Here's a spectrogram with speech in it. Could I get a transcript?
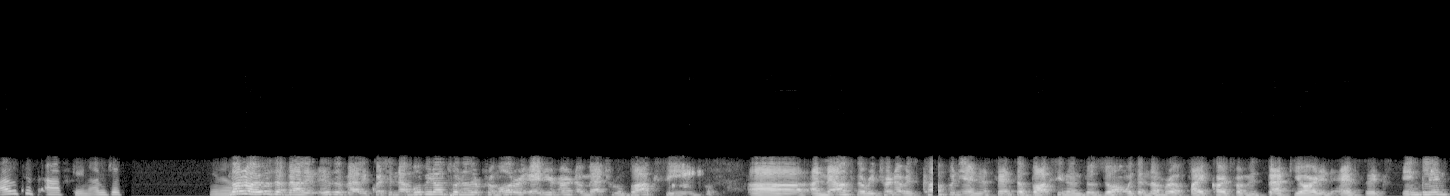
I was just asking. I'm just, you know. No, no, it was a valid, it was a valid question. Now, moving on to another promoter, Eddie Hearn of Matchroom Boxing uh, announced the return of his company and a sense of boxing on DAZN with a number of fight cards from his backyard in Essex, England,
